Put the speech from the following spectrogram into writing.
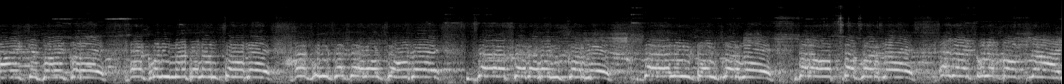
বাড়িকে জয় করে এখনই মাঠে নামতে হবে। এখনই কথা বলতে হবে। যারা চাঁদাবাজি করবে, যারা করবে, যারা হত্যা করবে, এদের কোনো বাপ নাই,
